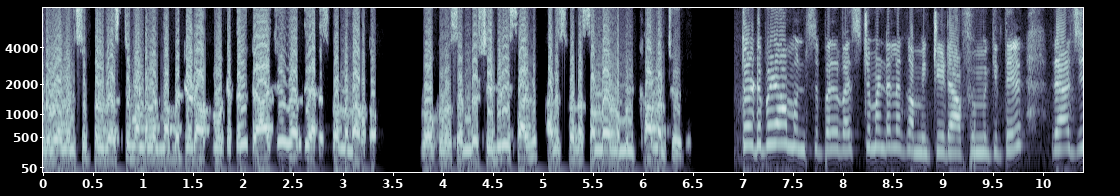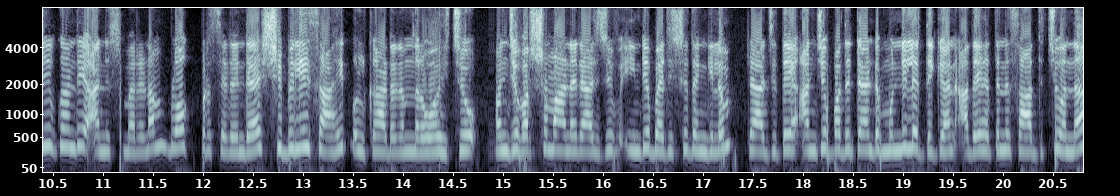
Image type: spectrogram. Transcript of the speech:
തൊടുപുഴ മുനിസിപ്പൽ വെസ്റ്റ് മണ്ഡലം കമ്മിറ്റിയുടെ ആഭിമുഖ്യത്തിൽ രാജീവ് ഗാന്ധി അനുസ്മരണം നടന്നു. ബ്ലോക്ക് പ്രസിഡന്റ് ഷിബിലി സാഹിബ് അനുസ്മരണ സമ്മേളനം ഉദ്ഘാടനം ചെയ്തു. തൊടുപുഴ മുനിസിപ്പൽ വെസ്റ്റ് മണ്ഡലം കമ്മിറ്റിയുടെ ആഭിമുഖ്യത്തിൽ രാജീവ് ഗാന്ധി അനുസ്മരണം ബ്ലോക്ക് പ്രസിഡന്റ് ഷിബിലി സാഹിബ് ഉദ്ഘാടനം നിർവഹിച്ചു. അഞ്ചു വർഷമാണ് രാജീവ് ഇന്ത്യ ഭരിച്ചതെങ്കിലും രാജ്യത്തെ അഞ്ചു പതിറ്റാണ്ട് മുന്നിലെത്തിക്കാൻ അദ്ദേഹത്തിന് സാധിച്ചുവെന്ന്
